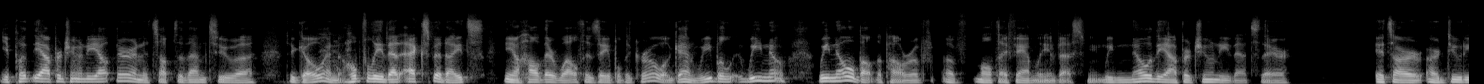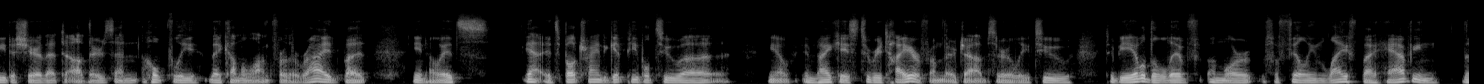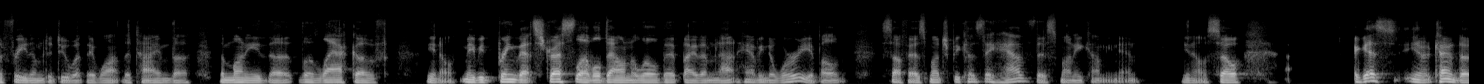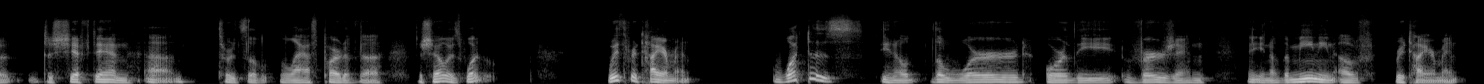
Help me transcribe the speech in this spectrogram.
you put the opportunity out there and it's up to them to uh, to go and hopefully that expedites you know how their wealth is able to grow. Again we we know we know about the power of of multifamily investing. We know the opportunity that's there. It's our our duty to share that to others and hopefully they come along for the ride. But you know it's yeah it's about trying to get people to uh you know in my case to retire from their jobs early to to be able to live a more fulfilling life by having the freedom to do what they want the time the the money the the lack of you know maybe bring that stress level down a little bit by them not having to worry about stuff as much because they have this money coming in you know? So i guess you know kind of to to shift in um, towards the last part of the the show is what with retirement what does you know the word or the version you know the meaning of retirement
